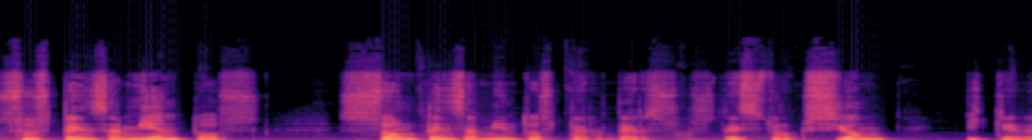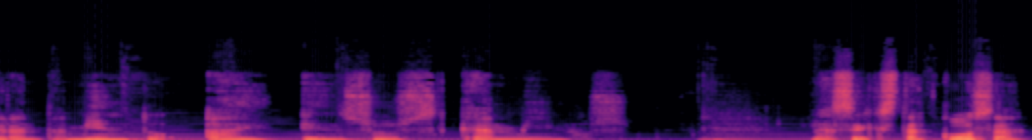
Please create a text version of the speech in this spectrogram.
Sus pensamientos son pensamientos perversos, destrucción y quebrantamiento hay en sus caminos. La sexta cosa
